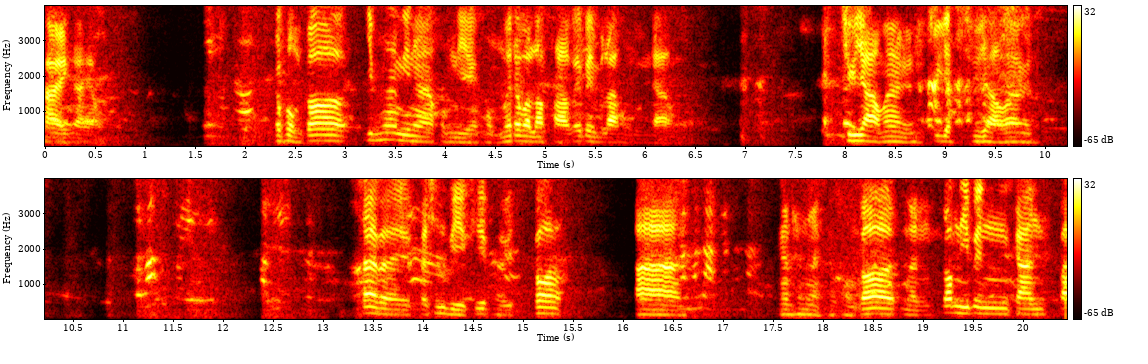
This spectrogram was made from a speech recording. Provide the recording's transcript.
ใช่ใช่ครับแล้วผมก็ 25 มีนาคมนี้ผมเมื่อตะวันรับฟ้าก็เป็นเวลาของดวงดาว ชื่อยาวมากเลยชื่อยาวชื่อยาวมากเลยแล้วล่าสุดไปปารีสใช่ไปแฟชั่นวีคที่ปารีสก็อ่า งานถนัดงานถนัดงานถนัดครับผมก็เหมือนรอบนี้เป็นการไป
